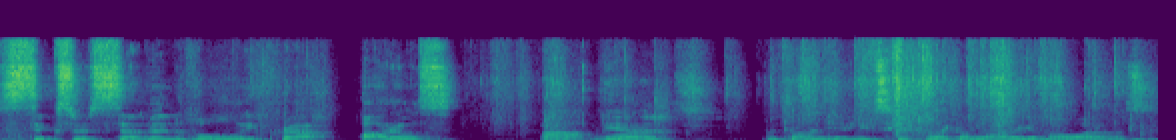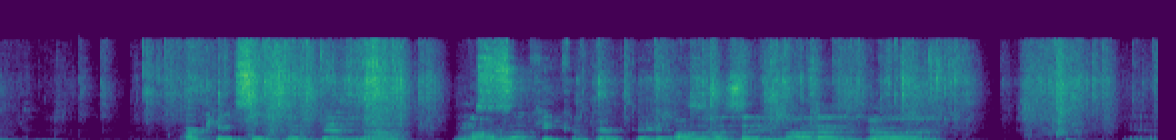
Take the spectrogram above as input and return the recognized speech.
Six or seven? Holy crap. Autos? Wow. yeah. What? I'm telling you, he's hit like a lot of Yamal autos. Our cases have been uh, Not- sucky compared to his. I was gonna say not as good. Yeah.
